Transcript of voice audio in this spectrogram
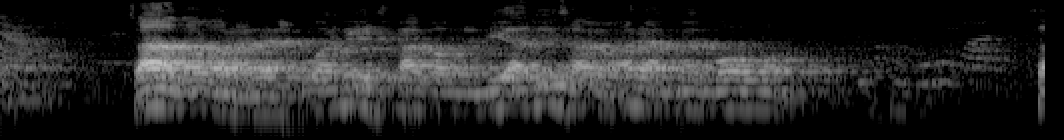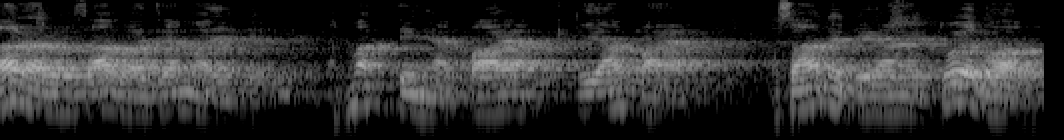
ဗျာစားတော့ရတာလေဟိုနေ့စားကောင်းတယ်ဒီအလေးစားတော့အဲ့ဒါမှန်မော စားတာတော့စားပါကျမ်းမာရဲ့ပဲအမှတ်တင်ညာပါရတရားပါရအစားနဲ့တရားနဲ့တွဲသွားပါ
